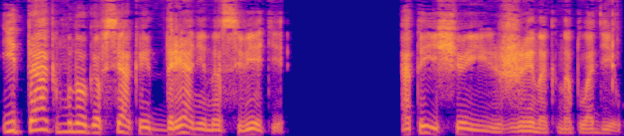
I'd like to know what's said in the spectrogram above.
И так много всякой дряни на свете, а ты еще и жинок наплодил.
